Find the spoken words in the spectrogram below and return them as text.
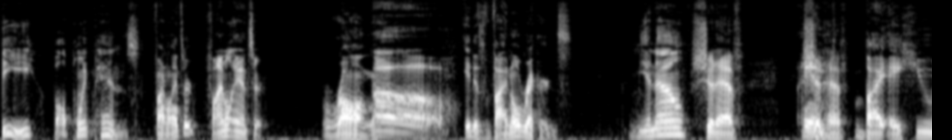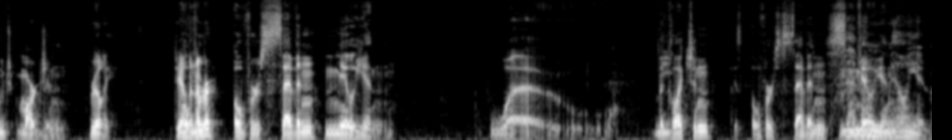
B. Ballpoint pens. Final answer? Final answer. Wrong. Oh, it is vinyl records. you know, should have. I should have. by a huge margin. Really. Do you have the number? over seven million. Whoa. The collection is over seven Seven million. million.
